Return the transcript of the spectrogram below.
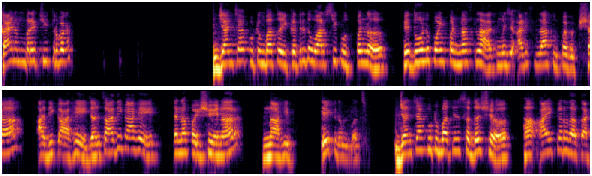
काय नंबर एक ची तर बघा. ज्यांच्या कुटुंबाचं एकत्रित वार्षिक उत्पन्न हे दोन पॉईंट पन्नास लाख म्हणजे अडीच लाख रुपयापेक्षा अधिक आहे. ज्यांचं अधिक आहे त्यांना पैसे येणार नाहीत. एक नंबर. ज्यांच्या कुटुंबातील सदस्य हा आयकरदाता आहे.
